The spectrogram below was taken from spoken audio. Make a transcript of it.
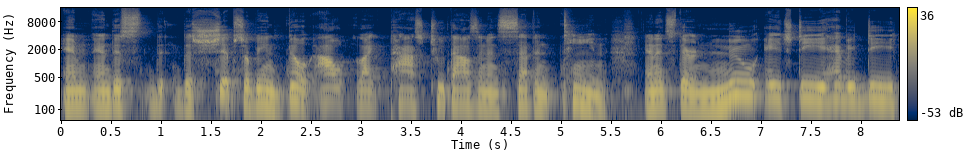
and and this the, the, ships are being built out like past 2017 and it's their new HD heavy D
